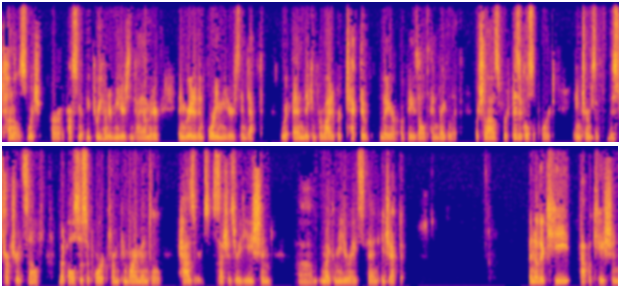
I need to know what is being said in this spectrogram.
tunnels which are approximately 300 meters in diameter and greater than 40 meters in depth, and they can provide a protective layer of basalt and regolith, which allows for physical support in terms of the structure itself, but also support from environmental hazards such as radiation, um, micrometeorites, and ejecta. Another key application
